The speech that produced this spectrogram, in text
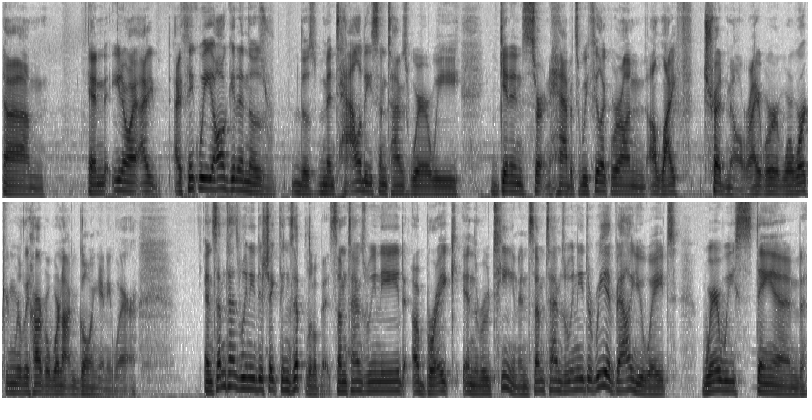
Um, and you know, I I think we all get in those those mentalities sometimes where we get in certain habits. We feel like we're on a life treadmill, right? We're we're working really hard, but we're not going anywhere. And sometimes we need to shake things up a little bit. Sometimes we need a break in the routine, and sometimes we need to reevaluate where we stand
